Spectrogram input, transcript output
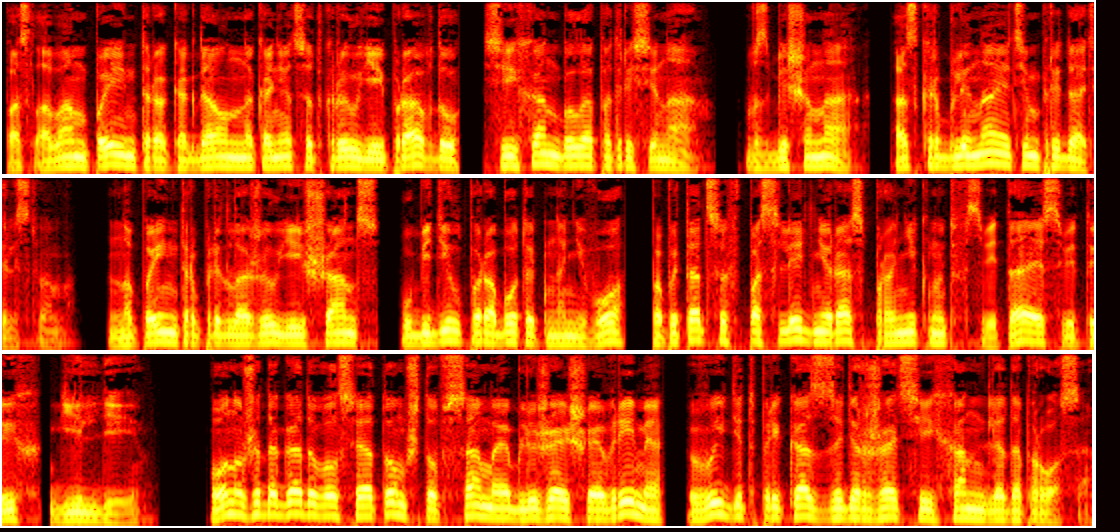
по словам Пейнтера, когда он наконец открыл ей правду, Сейхан была потрясена, взбешена, оскорблена этим предательством. Но Пейнтер предложил ей шанс, убедил поработать на него, попытаться в последний раз проникнуть в святая святых гильдии. Он уже догадывался о том, что в самое ближайшее время выйдет приказ задержать Сейхан для допроса.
